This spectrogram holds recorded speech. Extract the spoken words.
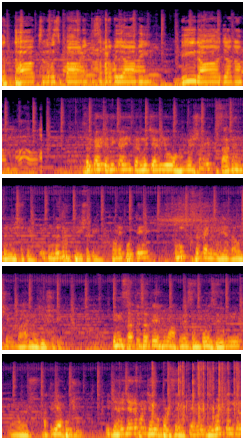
ગંધાક્ષર પુષ્પાણિ સમર્પયામિ નીરાજનમ સરકારી અધિકારી, કર્મચારીઓ હંમેશા એક સાધન બની શકે, એક મદદરૂપ થઈ શકે. પણ એ પોતે અમુક સરકારની મર્યાદાઓ છે બહાર ન જઈ શકે. એની સાથે સાથે હું આપને સંપૂર્ણ સહયોગની ખાતરી આપું છું કે જ્યારે જ્યારે પણ જરૂર પડશે, ત્યારે વહીવટતંત્ર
